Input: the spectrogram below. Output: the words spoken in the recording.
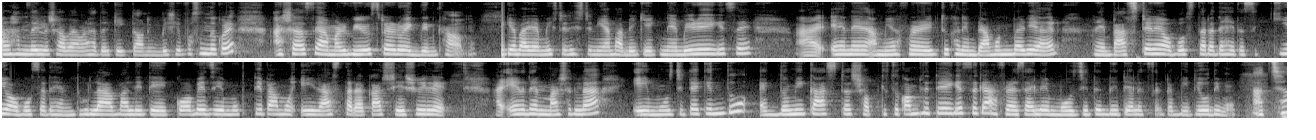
আলহামদুলিল্লাহ সবাই আমার হাতের কেকটা অনেক বেশি পছন্দ করে। আশা আছে আমার ভিউসটারও একদিন খাওয়াবো। এদিকে ভাইয়া মিষ্টি টিষ্টি নিয়ে ভাবি কেক নিয়ে বেরিয়ে গেছে। আর এনে আমি আপনার একটুখানি ব্রাহ্মণবাড়িয়ার মানে বাস স্ট্যান্ডের অবস্থাটা দেখাইতেছে, কি অবস্থা দেখেন? ধুলা বালিতে কবে যে মুক্তি পামো, এই রাস্তাটা কাজ শেষ হইলে। আর এনে দেখেন মাসাল্লাহ এই মসজিদটা কিন্তু একদমই কাজটা সব কিছু কমপ্লিট হয়ে গেছে আপনারা চাইলে মসজিদের ডিটেলস একটা ভিডিও দিব আচ্ছা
